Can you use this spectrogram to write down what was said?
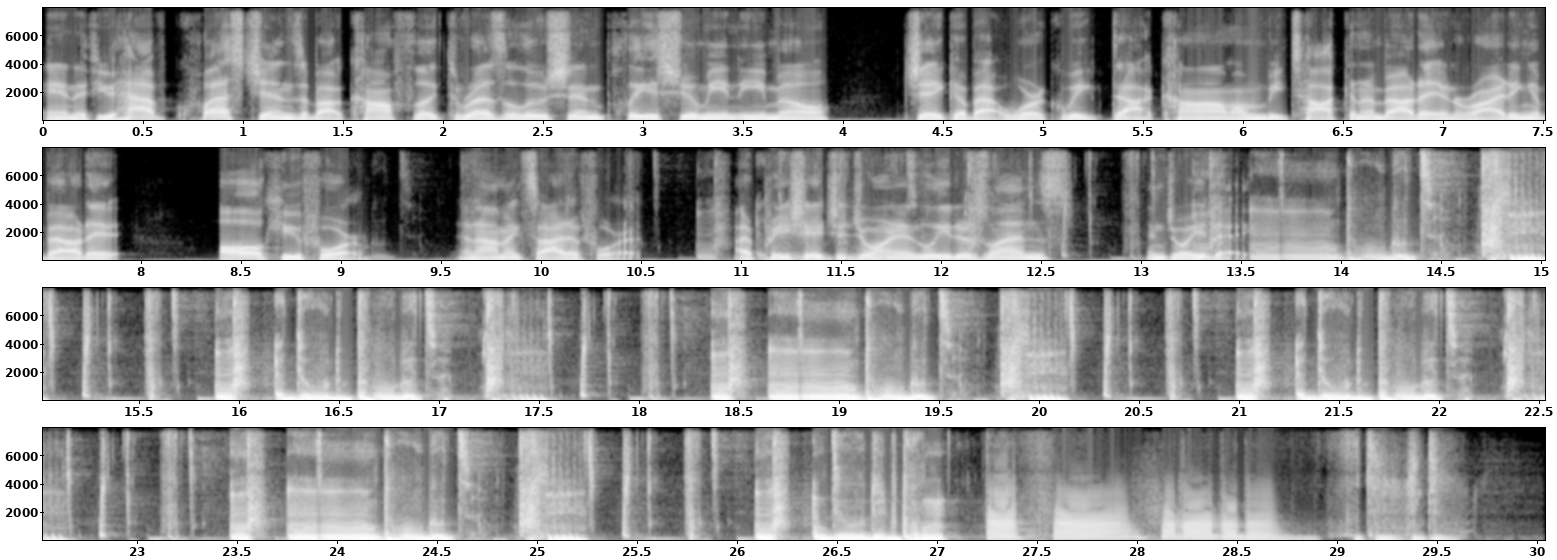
And if you have questions about conflict resolution, please shoot me an email, jacob at workweek.com. I'm going to be talking about it and writing about it all Q4, and I'm excited for it. I appreciate you joining Leader's Lens. Enjoy your day. Brodet. brodet. Brodet. Brodet. Brodet. Brodet. Brodet.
